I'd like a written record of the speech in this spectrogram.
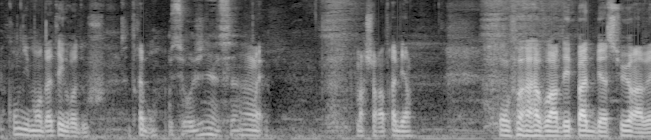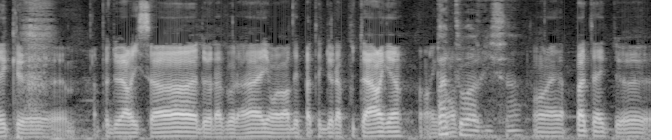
un condiment date aigre doux. C'est très bon. C'est original ça. Ouais, marchera très bien. On va avoir des pâtes, bien sûr, avec euh, un peu de harissa, de la volaille. On va avoir des pâtes avec de la poutargue, par exemple. Pâte au harissa. Ouais, la pâte avec de-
